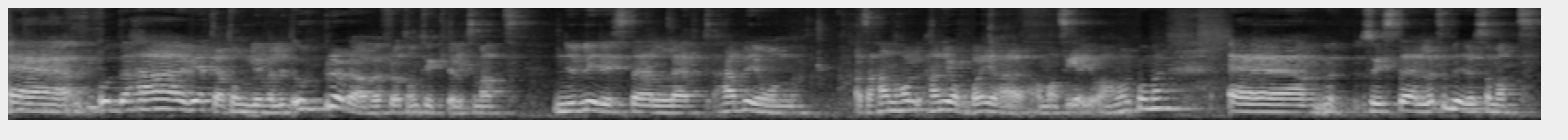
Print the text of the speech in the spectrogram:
Eh, och det här vet jag att hon blev väldigt upprörd över för att hon tyckte liksom att nu blir det istället, här blir hon Alltså han, han jobbar ju här om man ser ju vad han håller på med. Eh, så istället så blir det som att,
